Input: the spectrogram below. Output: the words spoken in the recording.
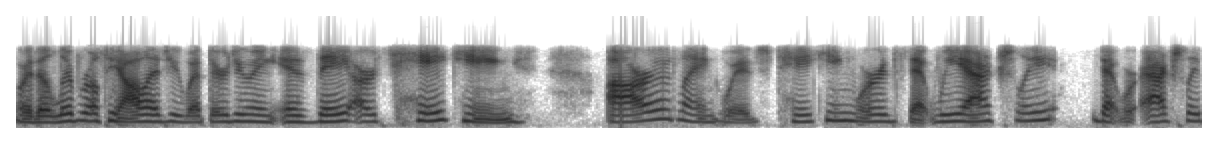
or the liberal theology, what they're doing is they are taking our language, taking words that we actually that were actually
